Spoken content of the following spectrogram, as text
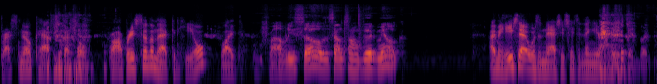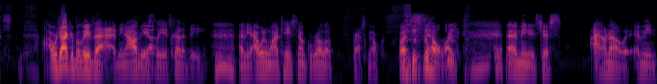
breast milk have special properties to them that could heal? Like, Probably so. It sounds some good milk. I mean, he said it was the nastiest tasting thing he ever tasted, but I which I could believe that. I mean, obviously it's gonna be. I mean, I wouldn't want to taste no gorilla breast milk, but still, like, I mean, it's just, I don't know. I mean,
